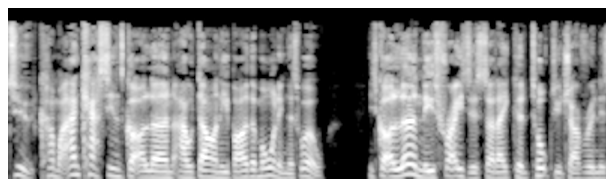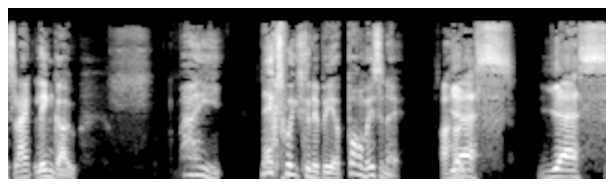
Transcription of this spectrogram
Dude, come on! And Cassian's got to learn Aldhani by the morning as well. He's got to learn these phrases so they can talk to each other in this lingo. Mate, next week's going to be a bomb, isn't it? I hope. Yes. Yes,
